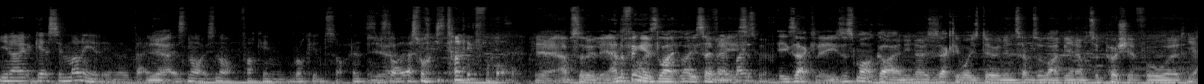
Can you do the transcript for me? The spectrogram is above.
You know, it gets him money at the end of the day. Yeah. Like, it's not. It's not fucking rocket science. It's Yeah. like that's what he's done it for. Yeah, absolutely. And the thing is, like like you say, mate, he's- exactly. He's a smart guy and he knows exactly what he's doing in terms of like being able to push it forward Yeah.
